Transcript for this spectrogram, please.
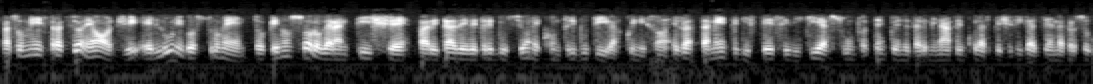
La somministrazione oggi è l'unico strumento che non solo garantisce parità di retribuzione contributiva, quindi sono esattamente gli stessi di chi è assunto a tempo indeterminato in quella specifica azienda presso cui il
